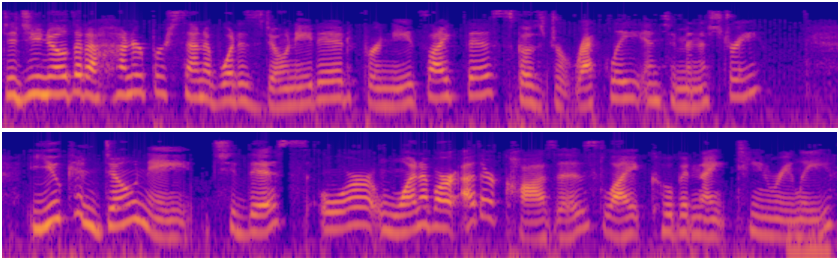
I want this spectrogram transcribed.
Did you know that 100% of what is donated for needs like this goes directly into ministry? You can donate to this or one of our other causes like COVID 19 mm-hmm. relief,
